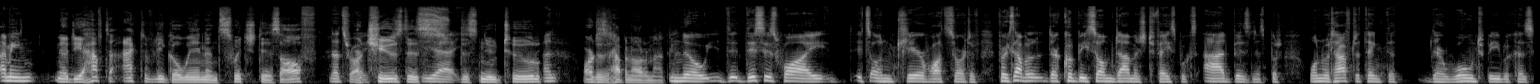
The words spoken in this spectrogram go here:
I mean, Now, do you have to actively go in and switch this off? That's right. Or choose this Yeah. this new tool, And- or does it happen automatically? No, th- this is why it's unclear what sort of. For example, there could be some damage to Facebook's ad business, but one would have to think that there won't be because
